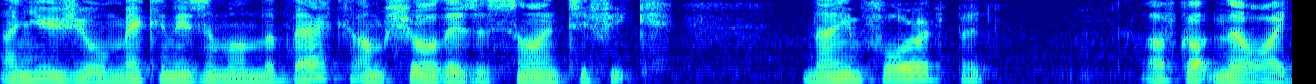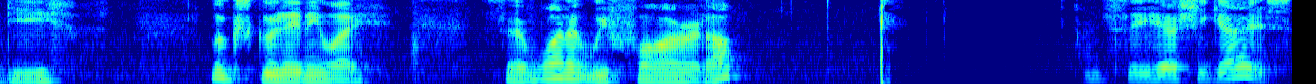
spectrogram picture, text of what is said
unusual mechanism on the back. I'm sure there's a scientific name for it, but I've got no idea. Looks good anyway. So why don't we fire it up and see how she goes.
